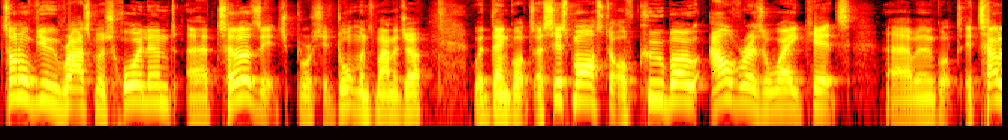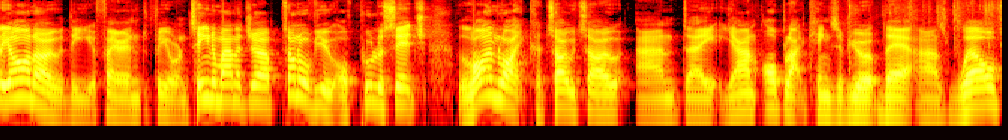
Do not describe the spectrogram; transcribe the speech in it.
Tunnel View Rasmus Højlund, uh, Terzic, Borussia Dortmund's manager. We've then got Assist Master of Kubo, Alvarez away kit, uh, we've got Italiano, the Fiorentina manager, Tunnel View of Pulisic, Limelight Katoto, and a Jan Oblak Kings of Europe there as well.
